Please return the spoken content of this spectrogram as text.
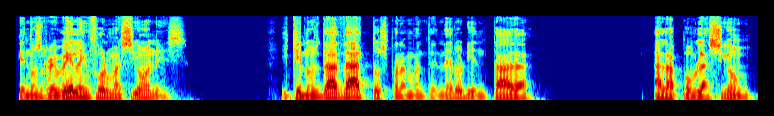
que nos revela informaciones y que nos da datos para mantener orientada a la población,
